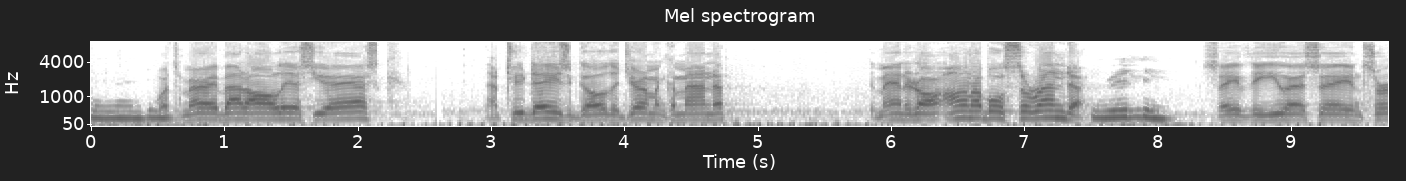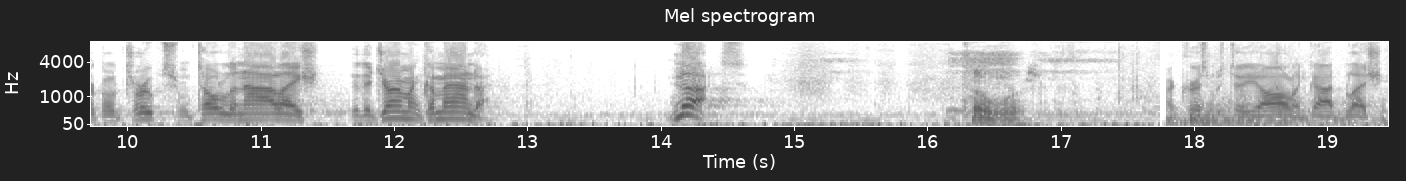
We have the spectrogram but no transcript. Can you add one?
already. What's merry about all this, you ask? Now, two days ago, the German commander demanded our honorable surrender. Really? Save the USA encircled troops from total annihilation. To the German commander. Nuts! The worst. Merry Christmas to you all, and God bless you.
